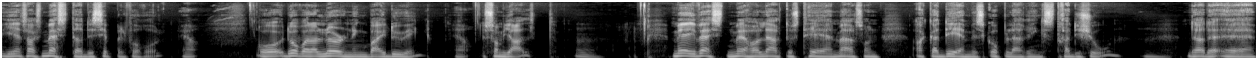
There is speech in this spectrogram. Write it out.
i en slags mester-disippelforhold. Ja. Og da var det 'learning by doing' Ja. som gjaldt. Mm. Vi i Vesten vi har lært oss til en mer sånn akademisk opplæringstradisjon, der, det er,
